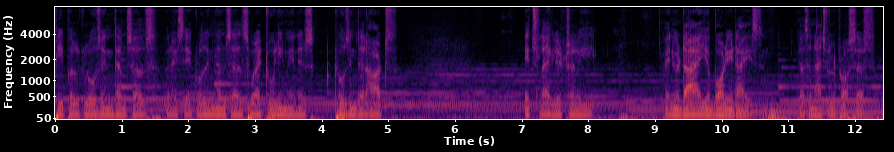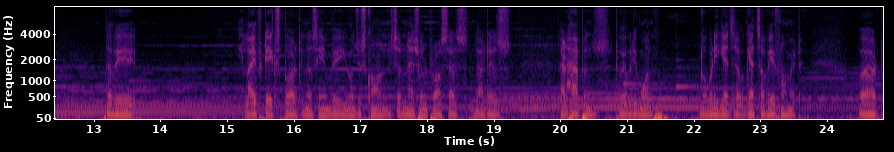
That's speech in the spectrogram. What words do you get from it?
people closing themselves. When i say closing themselves what i truly mean is closing their hearts. It's like literally when you die your body dies. That's a natural process. The way life takes birth in the same way. You are just gone it's a natural process that is that happens to everyone. Nobody gets gets away from it. But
